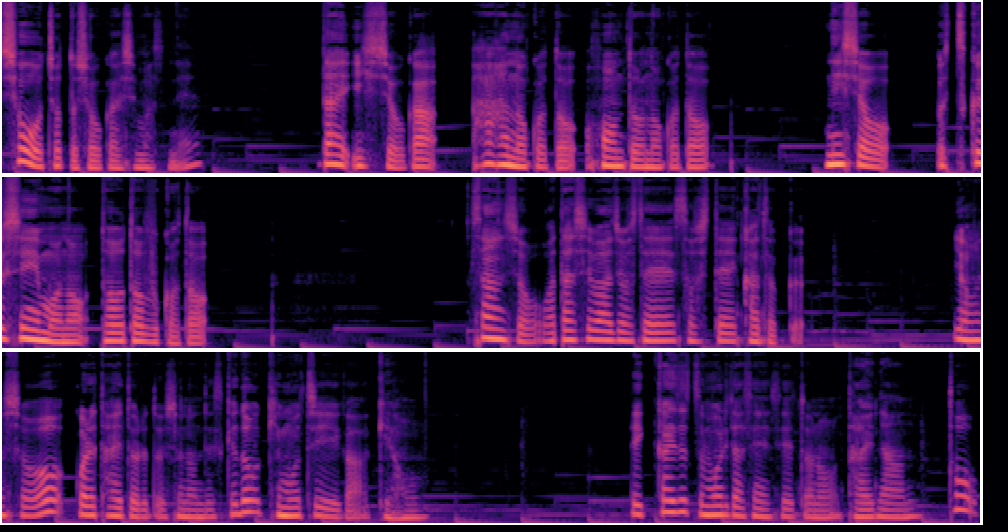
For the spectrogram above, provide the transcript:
章をちょっと紹介しますね。第1章が母のこと本当のこと2章美しいもの尊ぶこと。3章私は女性そして家族。4章これタイトルと一緒なんですけど気持ちいいが基本。で1回ずつ森田先生との対談と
